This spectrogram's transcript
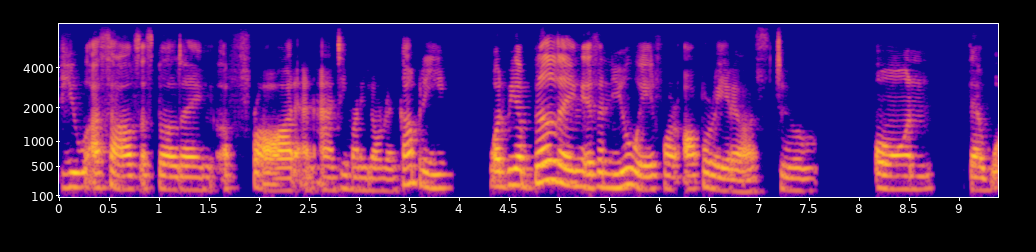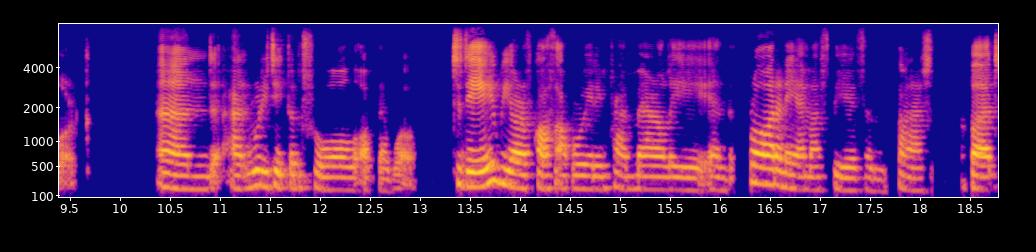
view ourselves as building a fraud and anti money laundering company. What we are building is a new way for operators to own their work and, and really take control of their work. Today, we are, of course, operating primarily in the fraud and AML space and financial, but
